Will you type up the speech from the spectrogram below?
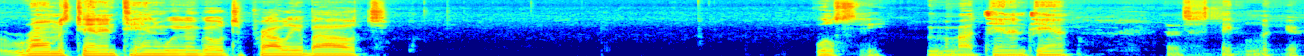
Romans 10 and 10. We're gonna go to probably about we'll see. About 10 and 10. Let's just take a look here.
